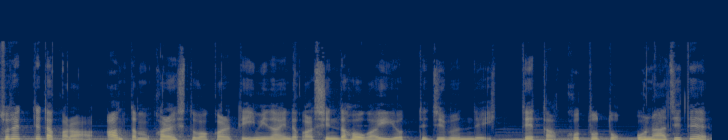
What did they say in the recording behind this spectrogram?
それってだから、あんたも彼氏と別れて意味ないんだから死んだ方がいいよって自分で言ってたことと同じで、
